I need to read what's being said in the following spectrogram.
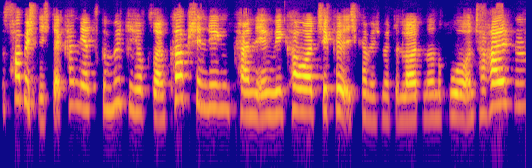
Das habe ich nicht. Der kann jetzt gemütlich auf seinem Körbchen liegen, kann irgendwie Kauartikel, ich kann mich mit den Leuten in Ruhe unterhalten.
